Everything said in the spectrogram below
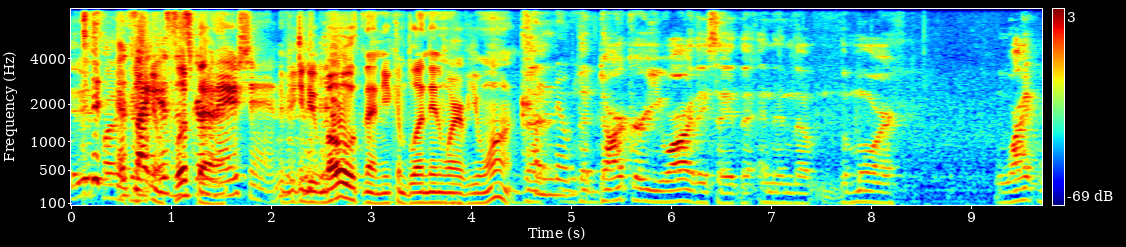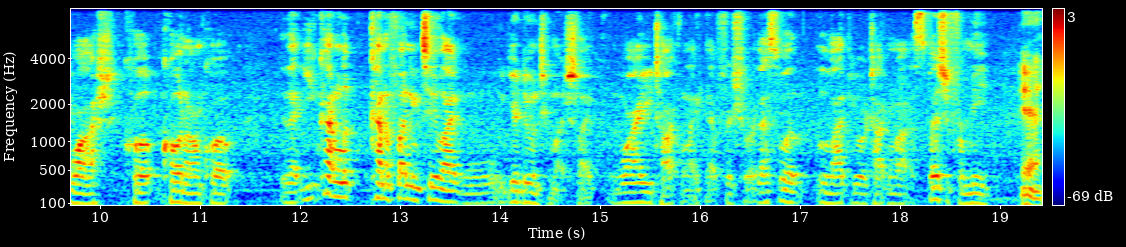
It is funny. It's you like can it's flip that. discrimination. if you can do both, then you can blend in wherever you want. the, the darker you are, they say that, and then the the more whitewash, quote quote unquote, that you kind of look kind of funny too. Like you're doing too much. Like why are you talking like that? For sure, that's what a lot of people are talking about, especially for me. Yeah,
